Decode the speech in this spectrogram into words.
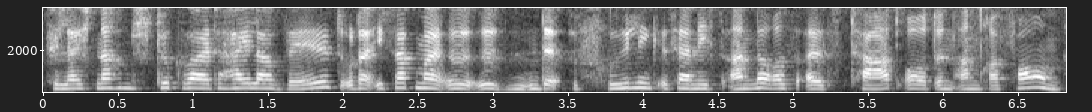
vielleicht nach ein Stück weit heiler Welt oder ich sag mal, äh, äh, der Frühling ist ja nichts anderes als Tatort in anderer Form.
